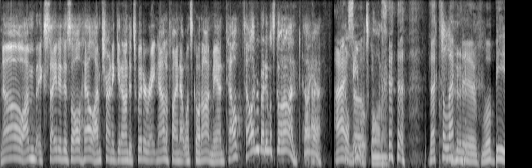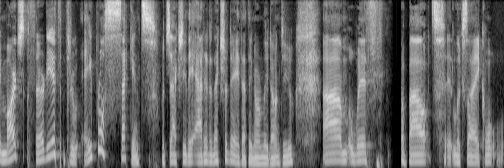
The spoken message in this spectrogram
No, I'm excited as all hell. I'm trying to get onto Twitter right now to find out what's going on, man. Tell tell everybody what's going on. Hell yeah. All right, Tell so me what's going on. the collective will be March 30th through April 2nd, which actually they added an extra day that they normally don't do. Um, with about it looks like Oh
